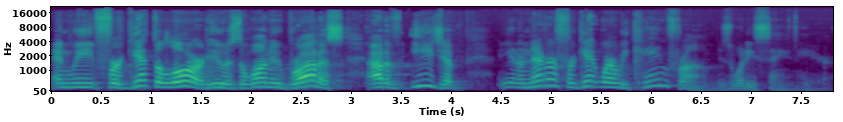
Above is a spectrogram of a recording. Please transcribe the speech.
and we forget the Lord who is the one who brought us out of Egypt. You know, never forget where we came from, is what he's saying here.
